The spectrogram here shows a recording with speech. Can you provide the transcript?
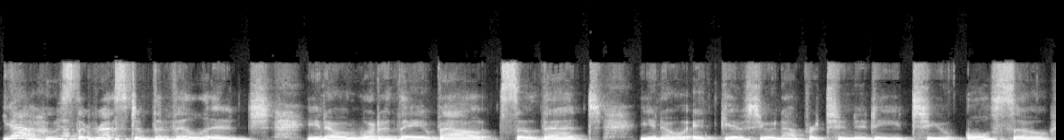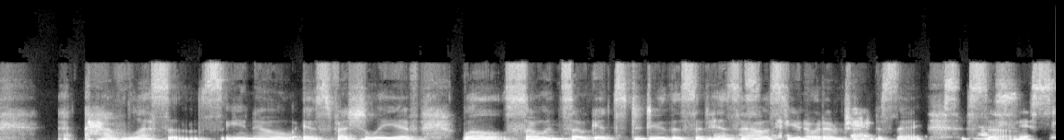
yeah who's yeah. the rest of the village? You know and what are they about? So that you know it gives you an opportunity to also have lessons, you know, especially if, well, so and so gets to do this at his house. You know what I'm trying to say. So,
